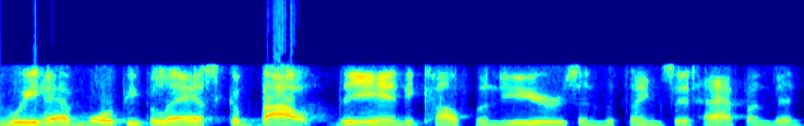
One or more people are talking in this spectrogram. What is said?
we have more people ask about the Andy Kaufman years and the things that happened and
